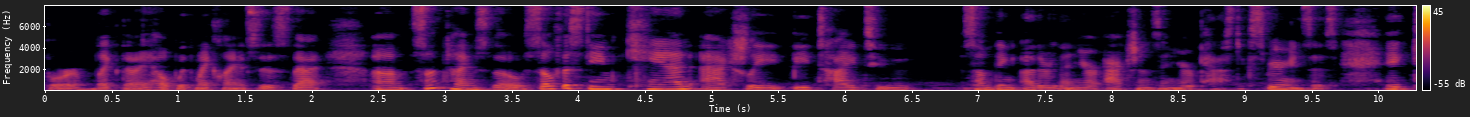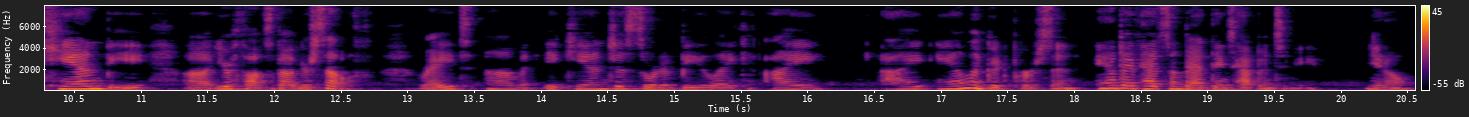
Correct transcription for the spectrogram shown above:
for like that I help with my clients is that um, sometimes, though, self esteem can actually be tied to something other than your actions and your past experiences. It can be uh, your thoughts about yourself, right? Um, it can just sort of be like, I, I am a good person and I've had some bad things happen to me, you know.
